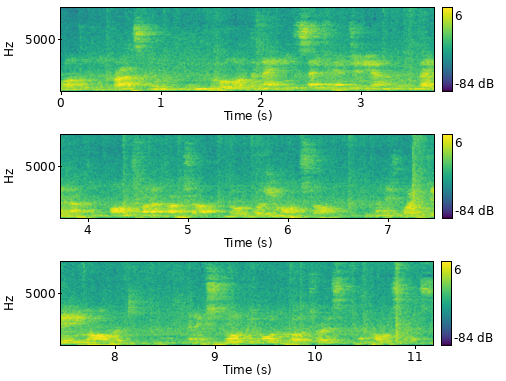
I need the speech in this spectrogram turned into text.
The role of the 19th century engineer, inventor, arms manufacturer, Lord William Armstrong, and his wife Lady Margaret, an extraordinary horticulturist and hostess.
